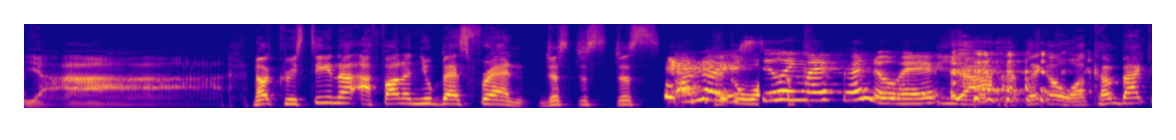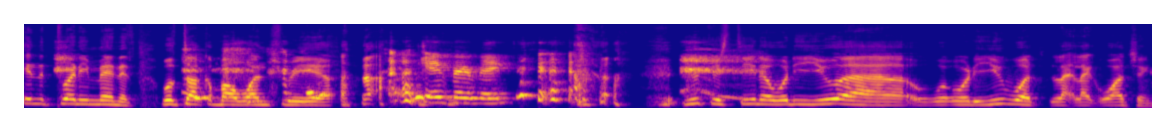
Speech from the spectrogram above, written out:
Yeah. Now, Kristina, I found a new best friend. Just, just, just. Oh no, you're stealing my friend away. yeah, I think I'll come back in the 20 minutes. We'll talk about one tree. okay, perfect. you, Kristina, what do you, uh, what, what do you what like like watching?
